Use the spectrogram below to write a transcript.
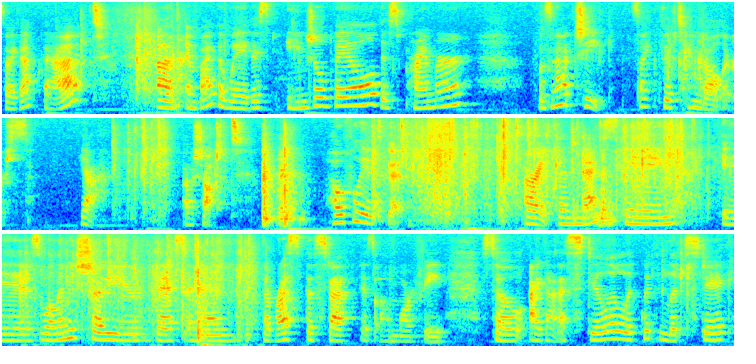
So I got that. Um, and by the way, this Angel Veil, this primer, was not cheap. It's like $15. Yeah, I was shocked. Hopefully it's good. All right, the next thing is, well, let me show you this and then the rest of the stuff is all Morphe. So I got a Stila liquid lipstick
